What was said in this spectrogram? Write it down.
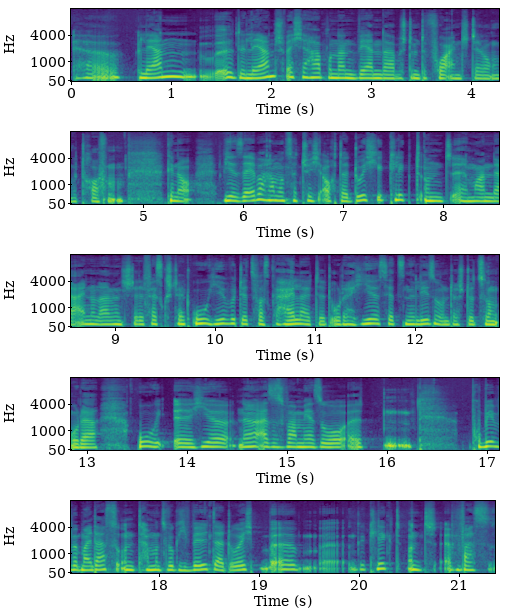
äh, Lern, äh, eine Lernschwäche habe und dann werden da bestimmte Voreinstellungen getroffen. Genau. Wir selber haben uns natürlich auch da durchgeklickt und ähm, an der einen oder anderen Stelle festgestellt, oh, hier wird jetzt was gehighlightet oder hier ist jetzt eine Leseunterstützung oder oh, äh, hier, ne, also es war mehr so, äh, probieren wir mal das und haben uns wirklich wild dadurch äh, geklickt. Und was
